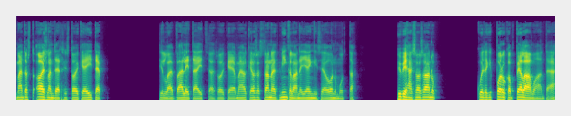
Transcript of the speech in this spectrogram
mä en tuosta Icelandersista oikein itse sillä välitä itse asiassa oikein, ja mä en oikein osaa sanoa, että minkälainen jengi se on, mutta hyvinhän se on saanut kuitenkin porukan pelaamaan tämä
